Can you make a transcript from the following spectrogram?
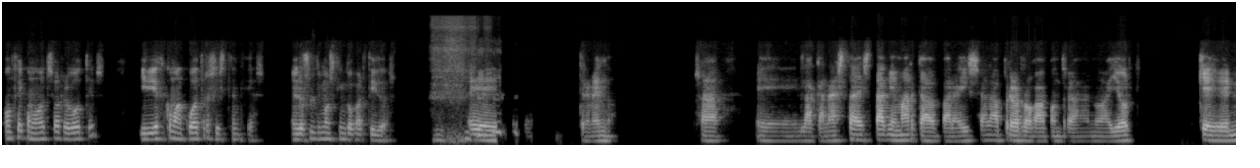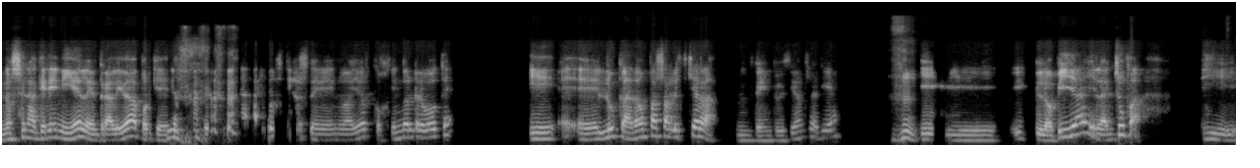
11,8 rebotes y 10,4 asistencias en los últimos cinco partidos. tremendo. O sea, eh, la canasta esta que marca para irse a la prórroga contra Nueva York, que no se la cree ni él en realidad, porque hay dos tíos de Nueva York cogiendo el rebote y eh, eh, Luca da un paso a la izquierda, de intuición sería, y, lo pilla y la enchufa. Y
